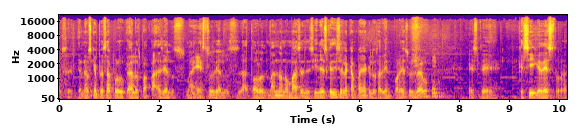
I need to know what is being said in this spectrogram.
pues, eh, tenemos que empezar por educar a los papás y a los maestros y a, los, a todos los demás, no nomás es decir, es que dice la campaña que lo sabían por eso y luego, este, que sigue de esto,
